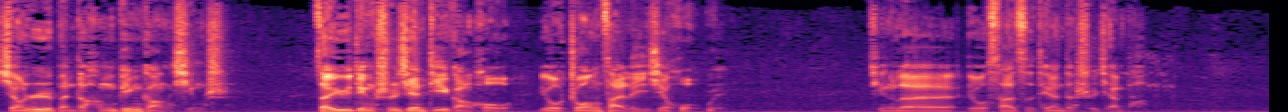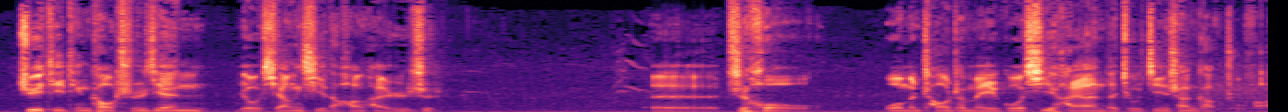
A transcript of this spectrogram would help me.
向日本的横滨港行驶。”在预定时间抵港后，又装载了一些货柜，停了有三四天的时间吧。具体停靠时间有详细的航海日志。呃，之后我们朝着美国西海岸的旧金山港出发。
